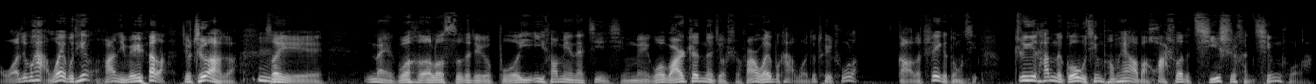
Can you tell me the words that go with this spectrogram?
我就不看，我也不听，反正你违约了，就这个。所以，美国和俄罗斯的这个博弈，一方面在进行，美国玩真的就是，反正我也不看，我就退出了。搞的这个东西，至于他们的国务卿蓬佩奥把话说的其实很清楚了，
